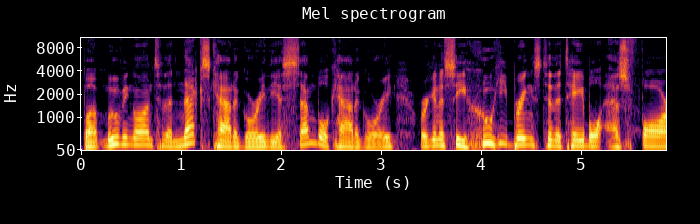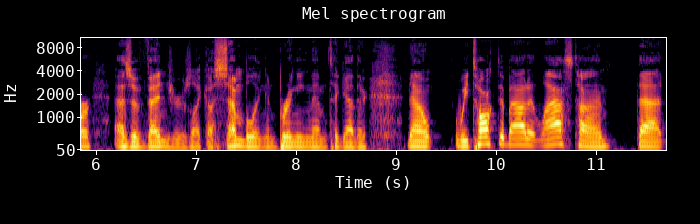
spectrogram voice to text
But moving on to the next category the assemble category we're going to see who he brings to the table as far as Avengers like assembling and bringing them together. Now we talked about it last time that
